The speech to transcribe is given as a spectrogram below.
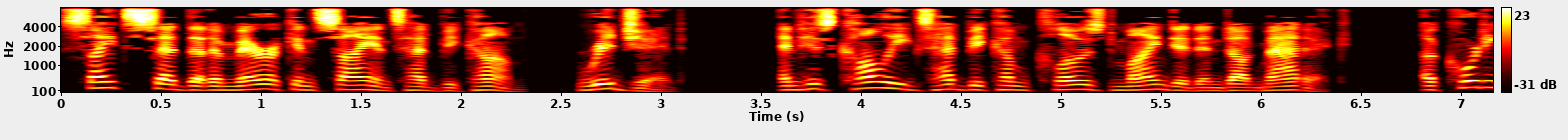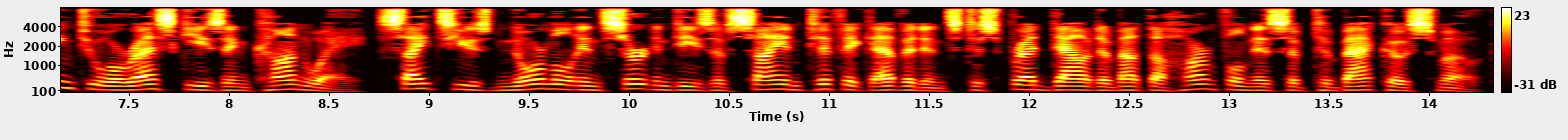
Seitz said that American science had become «rigid» and his colleagues had become closed-minded and dogmatic. According to Oreskes and Conway, Seitz used normal uncertainties of scientific evidence to spread doubt about the harmfulness of tobacco smoke.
